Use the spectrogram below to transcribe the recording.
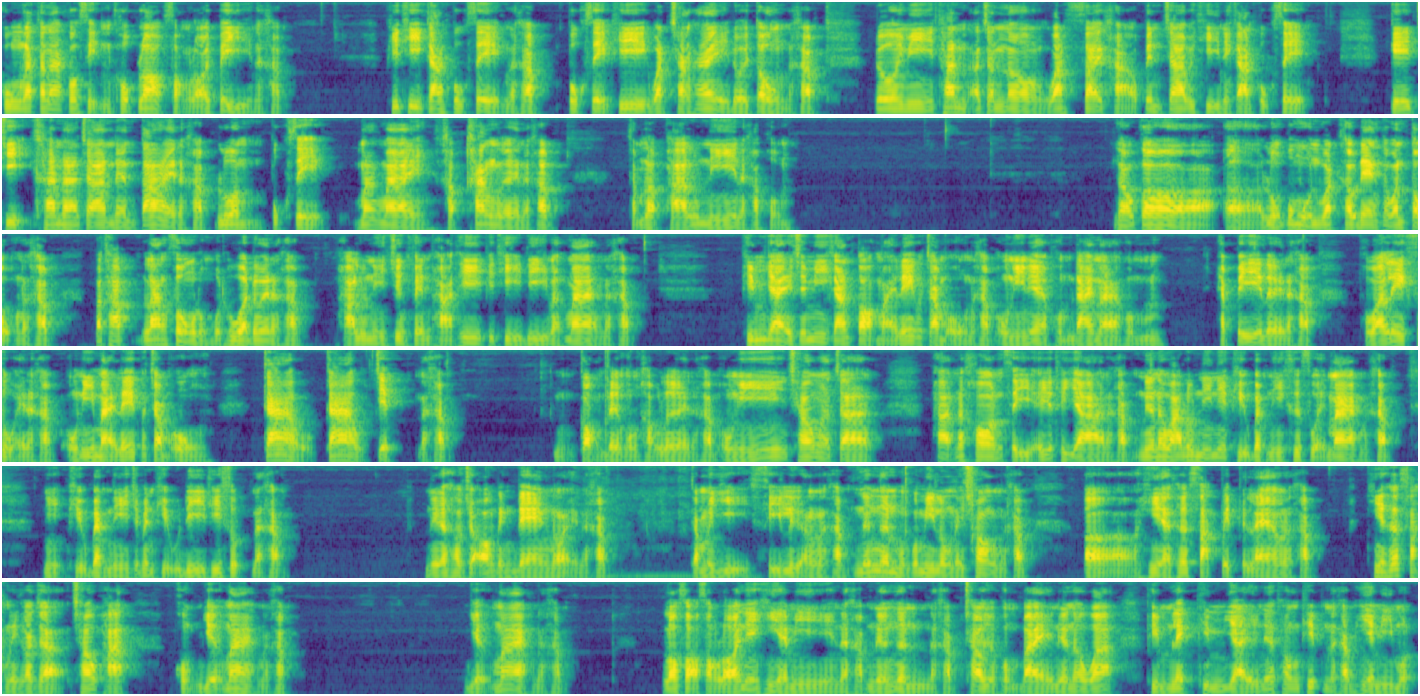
กรุงรัตนโกสินทร์ครบรอบ 200 ปีนะครับ พิธีการปลูกเสกนะครับปลูกเสกที่วัดช้างให้โดยตรงนะครับ โดยมีท่านอาจารย์นองวัดทรายขาวเป็นเจ้าพิธีในการปลูกเสก เกจิคณาจารย์แดนใต้นะครับ ร่วมปลูกเสกมากมายขับข้างเลยนะครับ สำหรับพารุ่นนี้นะครับผม แล้วก็หลวงปู่หมุนวัดเขาแดงตะวันตกนะครับ ประทับร่างทรงหลวงปู่ทวดด้วยนะครับพารุ่นนี้จึงเป็นพาที่พิธีดีมากๆนะครับ พิมพ์ใหญ่จะมีการตอกหมายเลขประจำองค์นะครับ องค์นี้เนี่ยผมได้มาผมแฮปปี้เลยนะครับ เพราะว่าเลขสวยนะครับ องค์นี้หมายเลขประจำองค์ 997 นะครับ กล่องเดิมของเขาเลยนะครับ องค์นี้เช่ามาจากพระนครศรีอยุธยานะครับ เนื้อนวะรุ่นนี้เนี่ยผิวแบบนี้คือสวยมากนะครับ นี่ผิวแบบนี้จะเป็นผิวดีที่สุดนะครับ เนื้อเขาจะออกแดงๆหน่อยนะครับกำมะหยี่สีเหลืองนะครับ เนื้อเงินผมก็มีลงในช่องนะครับ เอ่อเฮียเทอสักปิดไปแล้วนะครับเฮียเทอสักเนี่ยก็จะเช่าพระผมเยอะมากนะครับ เยอะมากนะครับ รอสอสองร้อยเนี่ยเฮียมีนะครับเนื้อเงินนะครับเช่าจากผมไปเนื้อนวะ พิมพ์เล็กพิมพ์ใหญ่เนื้อทองทิพย์นะครับเฮียมีหมด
